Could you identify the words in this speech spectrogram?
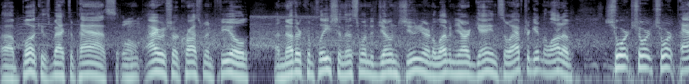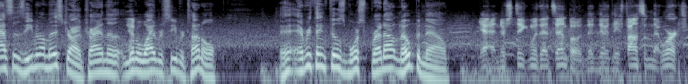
Uh, Book is back to pass. And Irish are across midfield. Another completion. This one to Jones Jr. an 11 yard gain. So after getting a lot of short, short, short passes, even on this drive, trying the little wide receiver tunnel, everything feels more spread out and open now. Yeah, and they're sticking with that tempo. They, they, they found something that worked.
